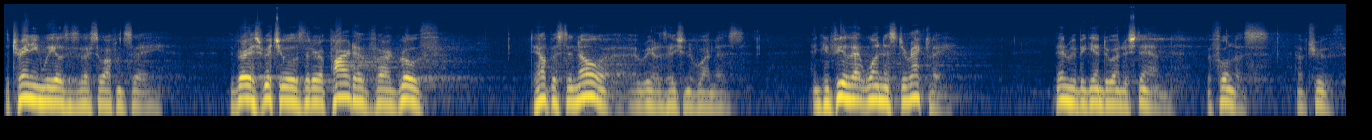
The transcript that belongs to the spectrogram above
the training wheels, as I so often say, the various rituals that are a part of our growth to help us to know a realization of oneness and can feel that oneness directly, then we begin to understand the fullness of truth.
